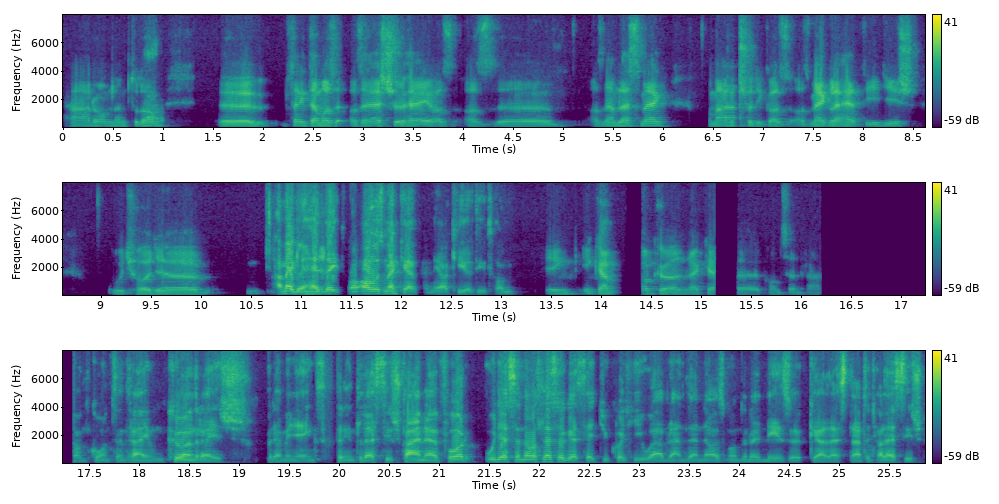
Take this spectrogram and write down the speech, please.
Három, nem tudom. Három Szerintem az, az első hely az, az, az nem lesz meg, a második az, az meg lehet így is, úgyhogy... Ha meg lehet, de itt, ahhoz meg kell venni a kilt itthon. Inkább a Kölnre kell koncentrálni. Koncentráljunk Kölnre, és reményeink szerint lesz is Final Four. Ugye szerintem azt leszögezhetjük, hogy Hiu Ábránd lenne azt gondolni, hogy nézőkkel lesz. Tehát, hogyha lesz is,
